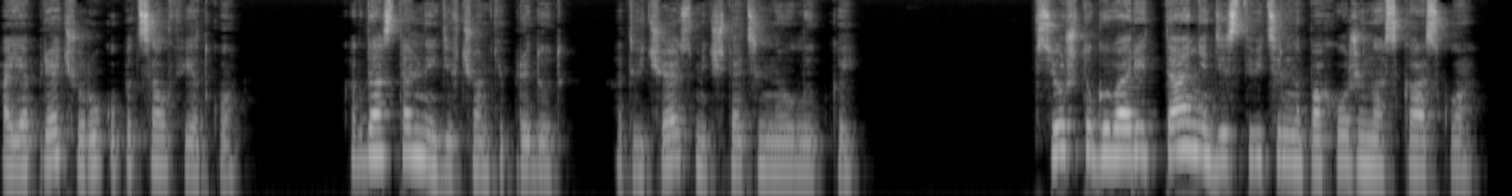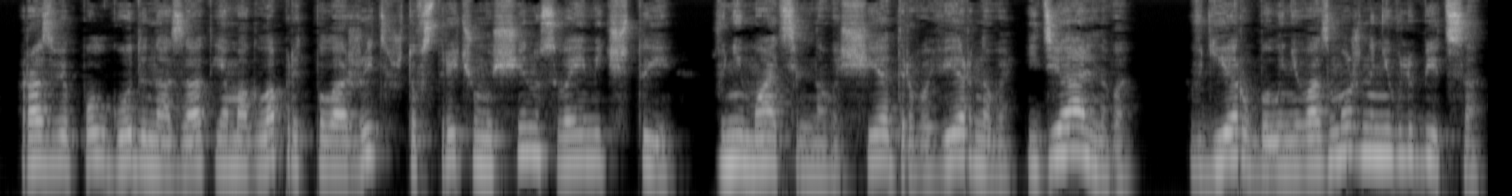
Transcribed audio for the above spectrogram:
а я прячу руку под салфетку. Когда остальные девчонки придут, отвечаю с мечтательной улыбкой. Все, что говорит Таня, действительно похоже на сказку. Разве полгода назад я могла предположить, что встречу мужчину своей мечты, внимательного, щедрого, верного, идеального? В Геру было невозможно не влюбиться.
